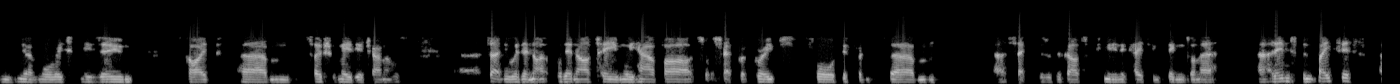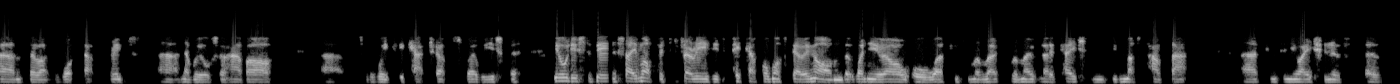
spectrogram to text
and you know, more recently Zoom, Skype, um, social media channels. Uh, certainly within our, within our team, we have our sort of separate groups for different um, uh, sectors with regards to communicating things on a an instant basis, um, so like the WhatsApp groups, uh, and then we also have our uh, sort of weekly catch-ups where we used to we all used to be in the same office. It's very easy to pick up on what's going on, but when you are all working from remote, remote locations, you must have that uh, continuation of, of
